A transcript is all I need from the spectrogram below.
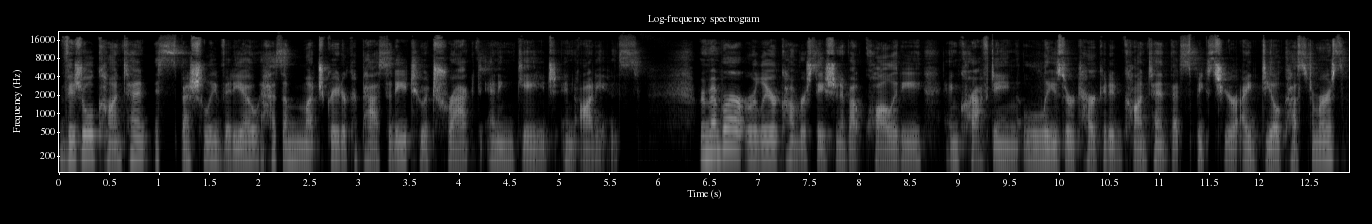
visual content, especially video, has a much greater capacity to attract and engage an audience. Remember our earlier conversation about quality and crafting laser targeted content that speaks to your ideal customers?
